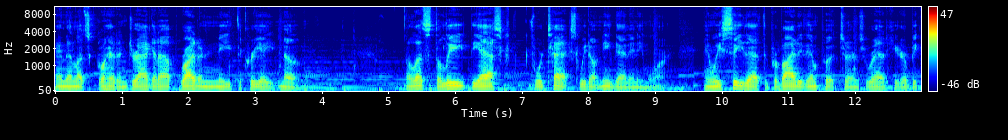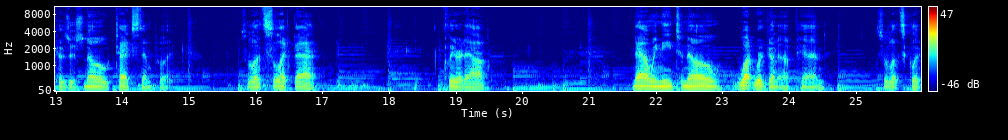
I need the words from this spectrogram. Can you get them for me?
And then let's go ahead and drag it up right underneath the create note. Now let's delete the ask for text. We don't need that anymore. And we see that the provided input turns red here because there's no text input. So let's select that, clear it out. Now we need to know what we're going to append. So let's click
